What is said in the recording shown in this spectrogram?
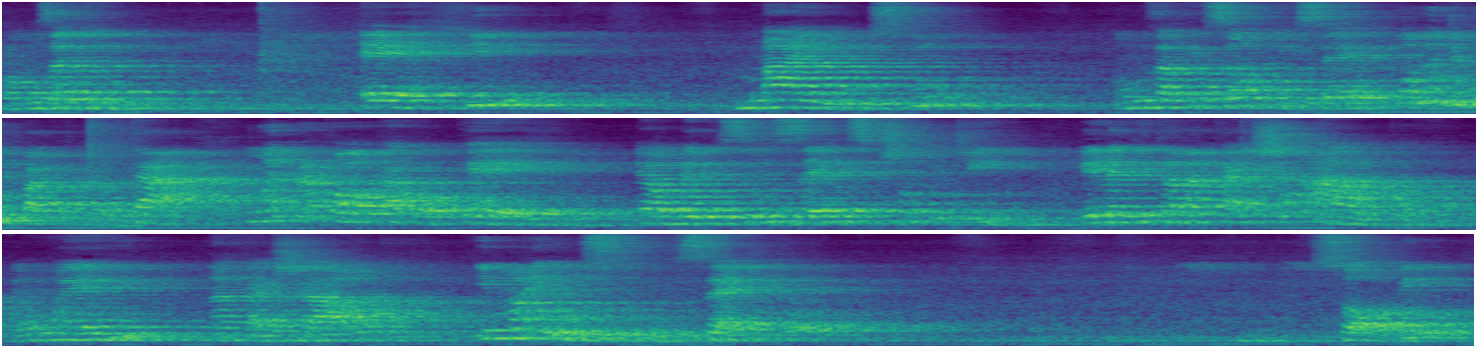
Vamos aqui. R maiúsculo. Vamos atenção aqui, certo? Quando eu digo para completar, não é para colocar qualquer é obedecer os R's que estão pedindo. Ele aqui está na caixa alta. É um R na caixa alta e maiúsculo, certo? Sobe.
